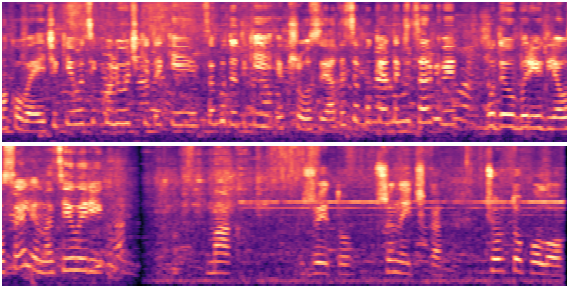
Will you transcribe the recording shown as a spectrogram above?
маковейчики, оці колючки такі. Це буде такий, якщо освятиться букетик в церкві, буде оберіг для оселі на цілий рік. мак, жито, пшеничка, чортополох,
